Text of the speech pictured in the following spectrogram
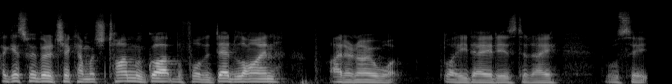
I guess we better check how much time we've got before the deadline. I don't know what bloody day it is today. We'll see.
